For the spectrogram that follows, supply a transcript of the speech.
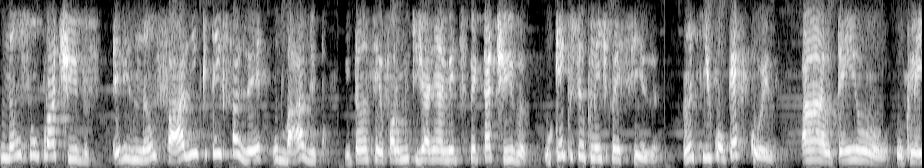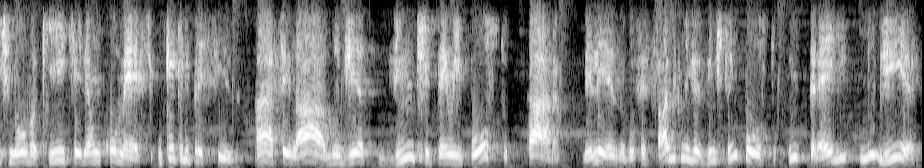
não são proativos. Eles não fazem o que tem que fazer, o básico. Então, assim, eu falo muito de alinhamento de expectativa. O que, que o seu cliente precisa? Antes de qualquer coisa. Ah, eu tenho um cliente novo aqui que ele é um comércio. O que, que ele precisa? Ah, sei lá, no dia 20 tem o um imposto? Cara, beleza, você sabe que no dia 20 tem imposto. Entregue no dia.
